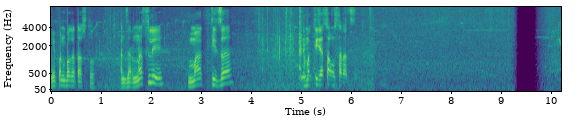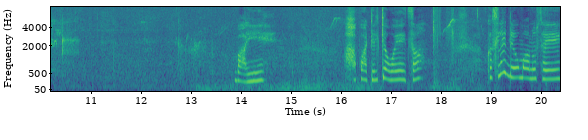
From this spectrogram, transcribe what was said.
मी पण बघत असतो. आणि जर नसली मग तिचं आणि मग तिच्या संसाराचं. बाई हा पाटील केव्हा यायचा? कसलाही देव माणूस आहे.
